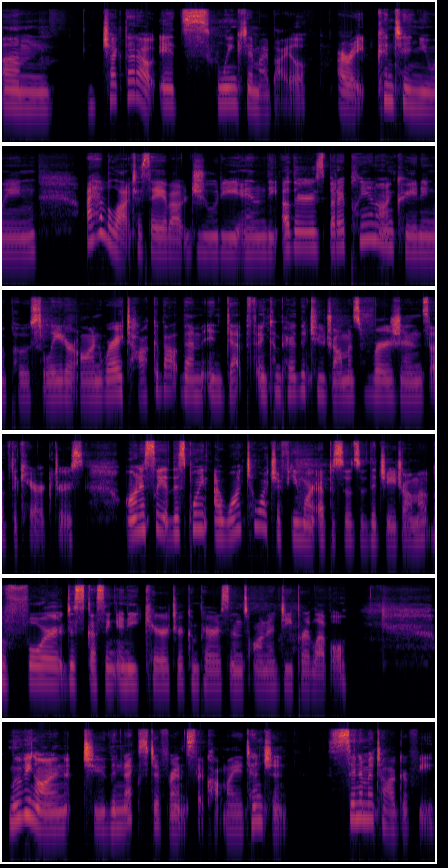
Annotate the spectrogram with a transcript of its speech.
Um, check that out. It's linked in my bio. All right, continuing. I have a lot to say about Juri and the others, but I plan on creating a post later on where I talk about them in depth and compare the two dramas' versions of the characters. Honestly, at this point, I want to watch a few more episodes of the J drama before discussing any character comparisons on a deeper level. Moving on to the next difference that caught my attention cinematography.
